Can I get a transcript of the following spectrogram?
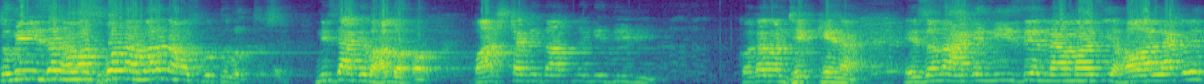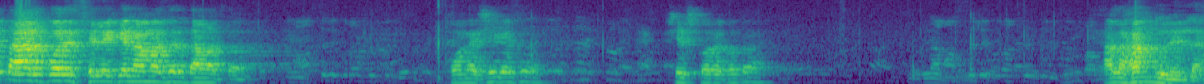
তুমি নিজে নামাজ পড়ো আমার নামাজ পড়তে বলতেছো। নিজে আগে ভালো হও। কিন্তু দিবি? কথা ঠিক এই জন্য আগে নিজে নামাজি হওয়া লাগবে, তারপরে ছেলেকে নামাজের দাওয়াত দেওয়া ফোন এসে গেছে? শেষ করার কথা? আলহামদুলিল্লাহ।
